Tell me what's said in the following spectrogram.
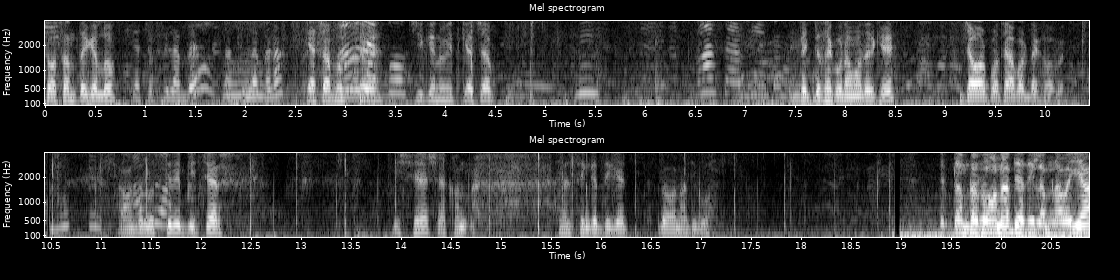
সস আনতে গেল। কেচপ কি লাগবে তাসিন লাগবে না? ক্যাচাপ হচ্ছে চিকেন উইথ Hmm. দেখতে থাকুন আমাদেরকে যাওয়ার পথে আবার দেখা হবে। আমাদের উত্তরে বিচার শেষ? এখন হেলসিংকের দিকে রওনা দিব। আমরা রওনা দিয়ে দিলাম না ভাইয়া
